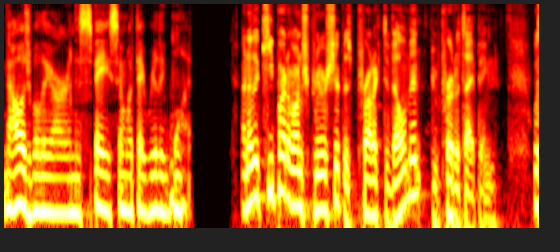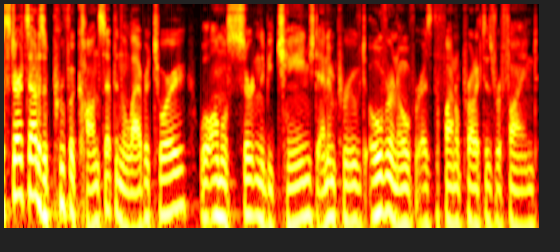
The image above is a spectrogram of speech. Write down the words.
knowledgeable they are in this space and what they really want. Another key part of entrepreneurship is product development and prototyping. What starts out as a proof of concept in the laboratory will almost certainly be changed and improved over and over as the final product is refined.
